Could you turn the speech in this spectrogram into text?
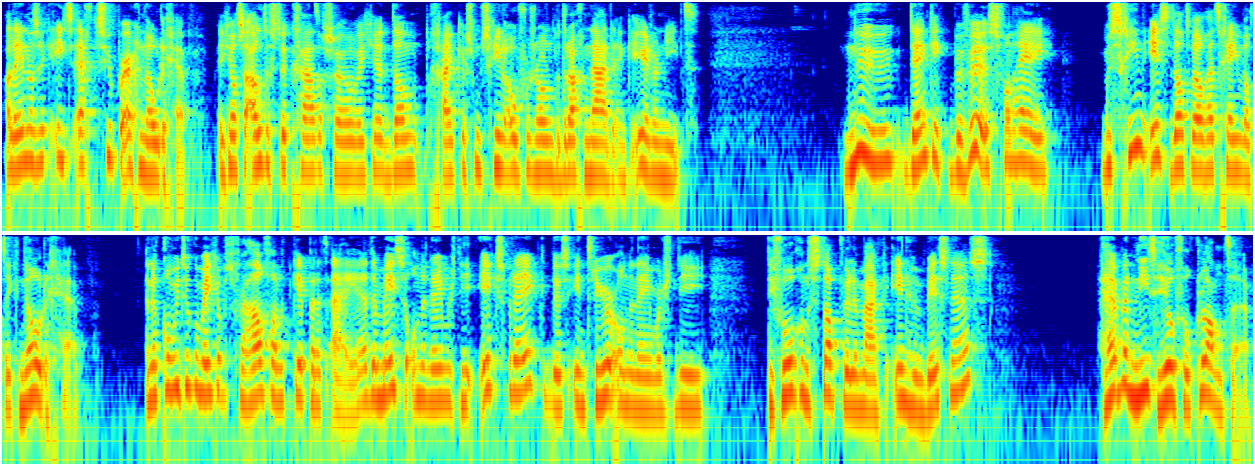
alleen als ik iets echt super erg nodig heb. Weet je, als een auto stuk gaat of zo, weet je, dan ga ik eens misschien over zo'n bedrag nadenken. Eerder niet nu denk ik bewust van hé, hey, misschien is dat wel hetgeen wat ik nodig heb. En dan kom je natuurlijk een beetje op het verhaal van het kip en het ei. Hè? De meeste ondernemers die ik spreek, dus interieurondernemers die die volgende stap willen maken in hun business, hebben niet heel veel klanten.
